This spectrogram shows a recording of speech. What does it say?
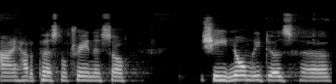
I have a personal trainer, so she normally does her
